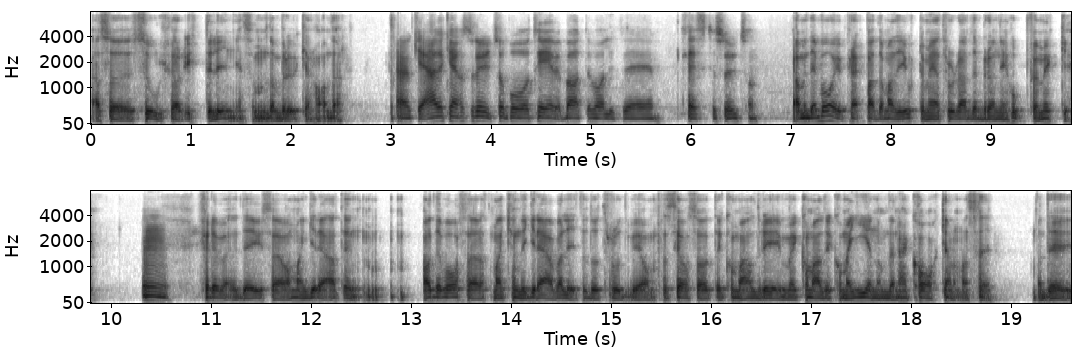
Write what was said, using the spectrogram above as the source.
Alltså solklar ytterlinje som de brukar ha där. Okej, okay. det kanske såg ut så på tv bara att det var lite fläsk det såg ut som. Ja men det var ju preppat, de hade gjort det men jag tror det hade brunnit ihop för mycket. Mm. För det, det, är ju så här, om man grä, att det, ja, det var så här att man kunde gräva lite då trodde vi om. Fast jag sa att det kommer aldrig, kommer aldrig komma igenom den här kakan om man säger. Och det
